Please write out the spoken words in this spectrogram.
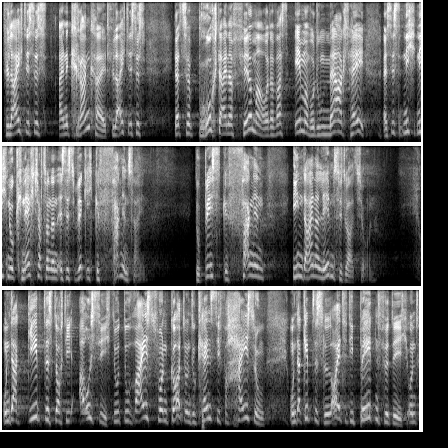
Vielleicht ist es eine Krankheit, vielleicht ist es der Zerbruch deiner Firma oder was immer, wo du merkst, hey, es ist nicht, nicht nur Knechtschaft, sondern es ist wirklich Gefangensein. Du bist gefangen in deiner Lebenssituation. Und da gibt es doch die Aussicht. Du, du weißt von Gott und du kennst die Verheißung. Und da gibt es Leute, die beten für dich. Und,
